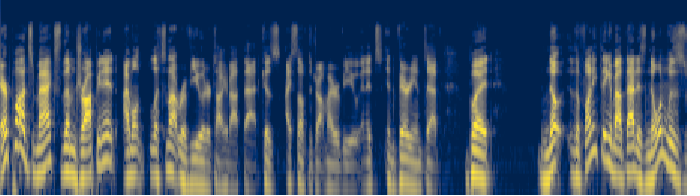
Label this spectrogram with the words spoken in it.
AirPods Max, them dropping it, I won't, let's not review it or talk about that because I still have to drop my review and it's in, very in depth. But no, the funny thing about that is no one was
